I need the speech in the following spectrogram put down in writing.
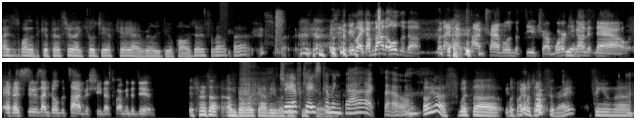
I just wanted to confess here that I killed JFK. I really do apologize about that. But... be like, I'm not old enough, but I have time travel in the future. I'm working yes. on it now, and as soon as I build a time machine, that's what I'm going to do. It turns out Umbrella Academy was JFK's coming back though. Oh yes, with uh with Michael Jackson, right? Singing the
